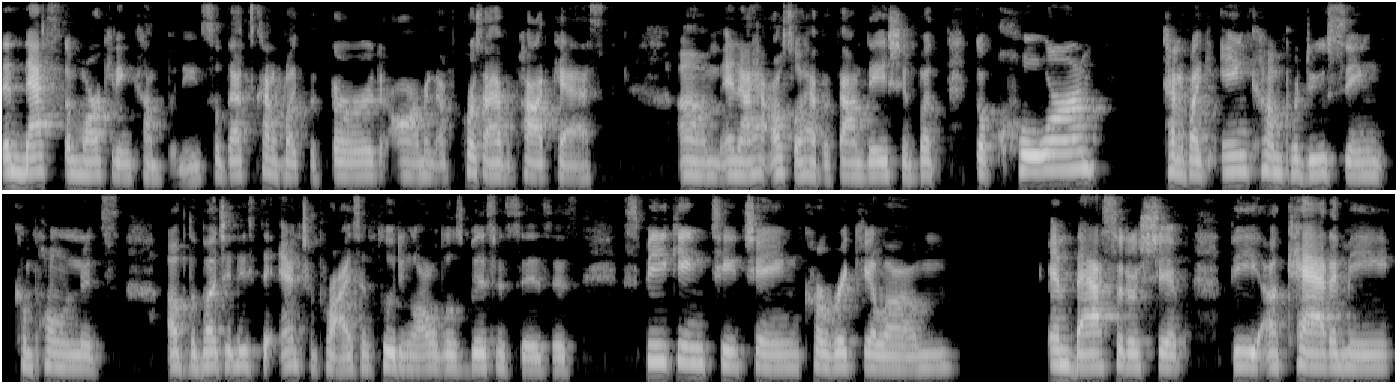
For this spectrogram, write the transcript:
then that's the marketing company. So that's kind of like the third arm. And of course I have a podcast um, and I also have a foundation. But the core kind of like income producing components of the Budgetnista enterprise, including all those businesses, is speaking, teaching, curriculum, ambassadorship, the academy,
